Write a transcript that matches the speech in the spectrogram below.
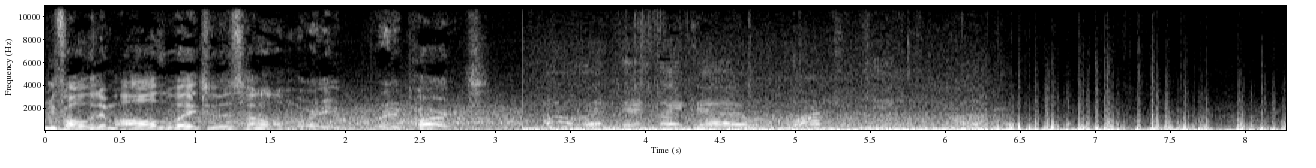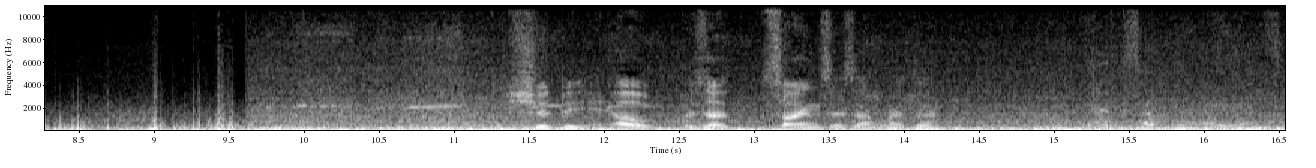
we followed him all the way to his home where he where he parked. Oh, there's like a walking Should be. Oh, is that sign say something right there? That's something I didn't see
